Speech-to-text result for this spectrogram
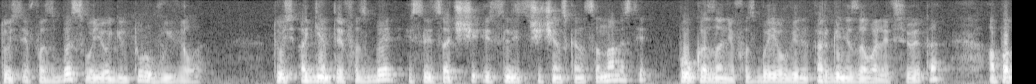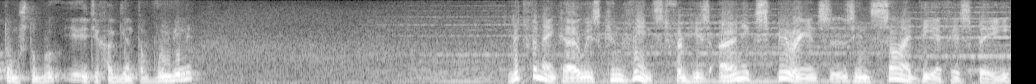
То есть ФСБ свою агентуру вывела. То есть агенты ФСБ из, лица, из лиц чеченской национальности по указанию ФСБ, я уверен, организовали все это, а потом, чтобы этих агентов вывели, Litvinenko is convinced from his own experiences inside the FSB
